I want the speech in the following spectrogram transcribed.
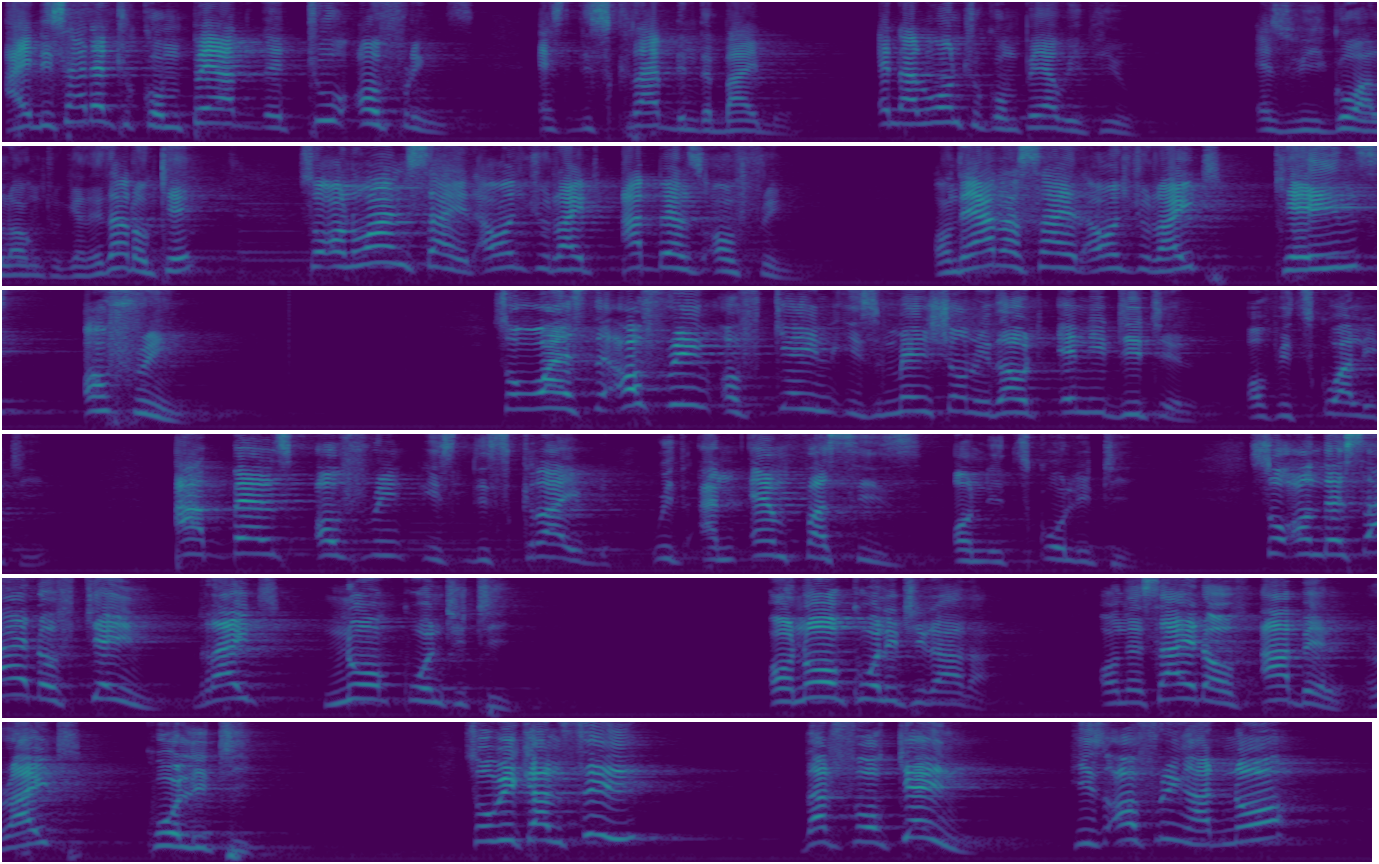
I decided to compare the two offerings as described in the Bible. And I want to compare with you as we go along together. Is that okay? So on one side, I want you to write Abel's offering. On the other side, I want you to write Cain's offering. So, whilst the offering of Cain is mentioned without any detail of its quality, Abel's offering is described with an emphasis on its quality. So, on the side of Cain, write no quantity, or no quality rather. On the side of Abel, write quality. So, we can see that for Cain, his offering had no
